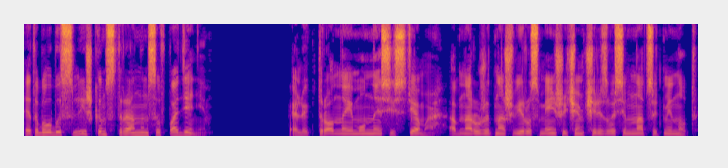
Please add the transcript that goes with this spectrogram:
Это было бы слишком странным совпадением. Электронная иммунная система обнаружит наш вирус меньше, чем через 18 минут.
